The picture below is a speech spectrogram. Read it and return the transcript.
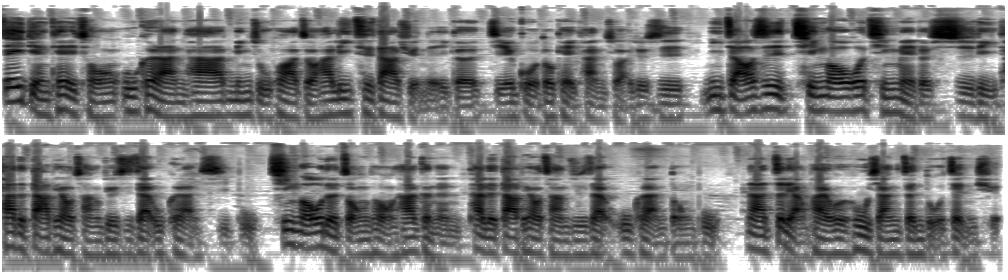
这一点可以从乌克兰它民主化之后，它历次大选的一个结果都可以看出来，就是你只要是亲欧或亲美的势力，它的大票仓就是在乌克兰西部；亲欧的总统，他可能他的大票仓就是在乌克兰东部。那这两派会互相争夺政权。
